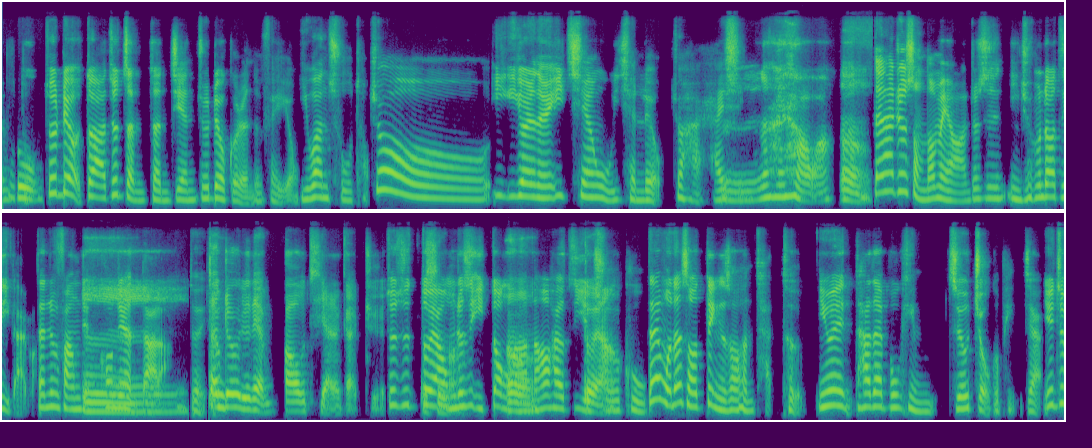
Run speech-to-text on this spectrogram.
不多就六对啊，就整整间就六个人的费用一万出头，就一一个人等于一千五一千六，就还还行。嗯，那还好啊，嗯，但它就是什么都没有啊，就是你全部都要自己来嘛。但就房间空间很大啦，嗯对，但就有点包起来的感觉。就是对啊，我们就是一栋啊，嗯然后还有自己的车库。但是我那时候订的时候很忐忑，因为他在 Booking 只有九个评价，因为就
